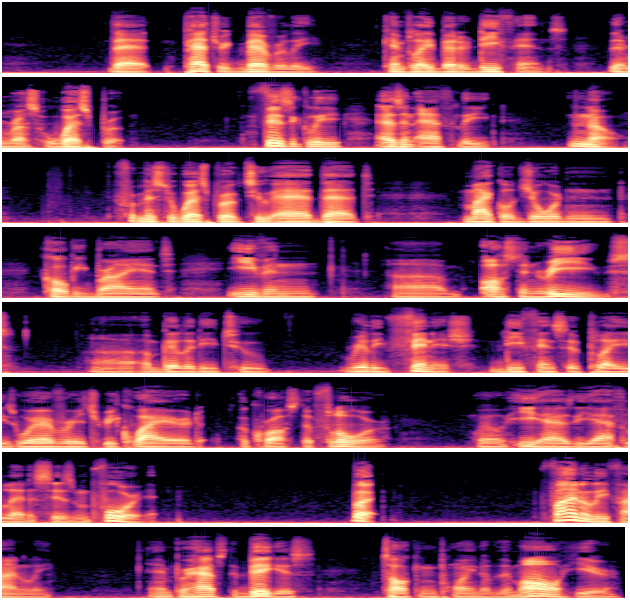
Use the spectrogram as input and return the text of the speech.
that Patrick Beverley can play better defense than Russell Westbrook. Physically, as an athlete, no. For Mr. Westbrook to add that Michael Jordan, Kobe Bryant, even uh, Austin Reaves' uh, ability to really finish defensive plays wherever it's required across the floor, well, he has the athleticism for it. But finally, finally, and perhaps the biggest talking point of them all here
